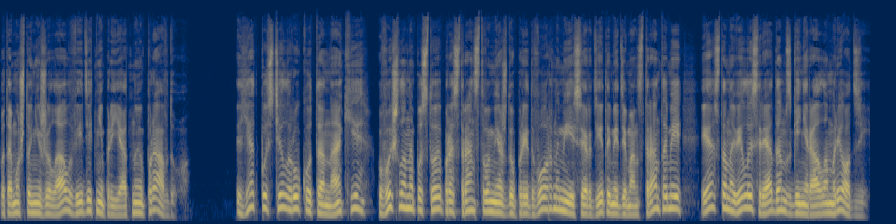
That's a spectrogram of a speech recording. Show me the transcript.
потому что не желал видеть неприятную правду. Я отпустил руку Танаки, вышла на пустое пространство между придворными и сердитыми демонстрантами и остановилась рядом с генералом Рёдзи.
